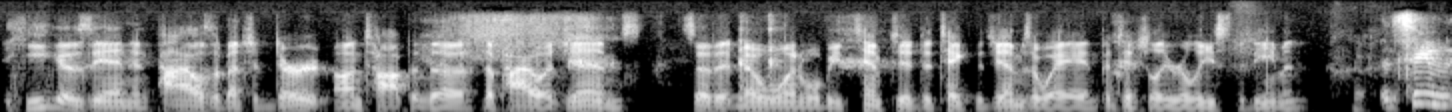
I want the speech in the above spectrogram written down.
he goes in and piles a bunch of dirt on top of the, the pile of gems so that no one will be tempted to take the gems away and potentially release the demon. It seems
